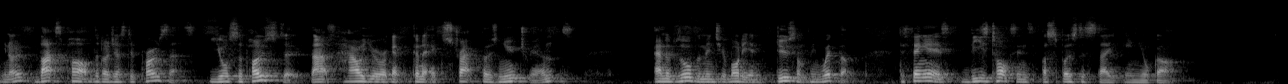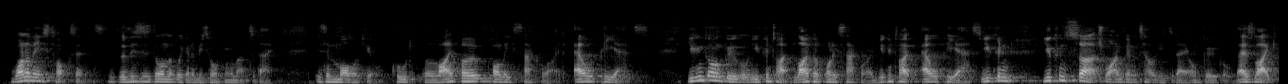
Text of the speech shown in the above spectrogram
you know, that's part of the digestive process. You're supposed to. That's how you're going to extract those nutrients and absorb them into your body and do something with them. The thing is, these toxins are supposed to stay in your gut. One of these toxins, so this is the one that we're going to be talking about today, is a molecule called lipopolysaccharide, LPS. You can go on Google, you can type lipopolysaccharide, you can type LPS, you can you can search what I'm going to tell you today on Google. There's like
